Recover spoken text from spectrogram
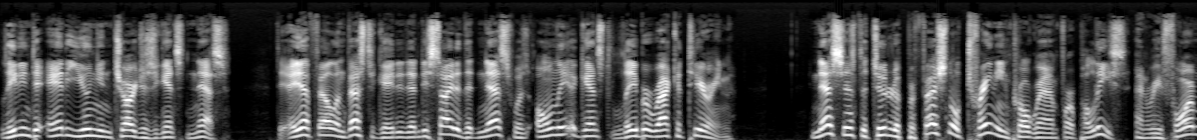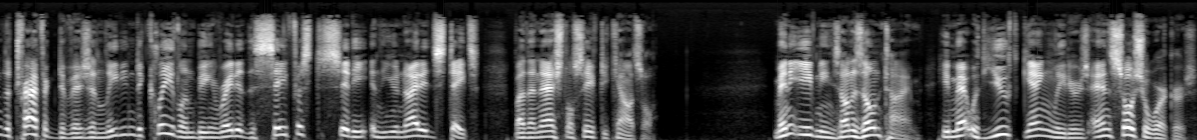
leading to anti union charges against Ness. The AFL investigated and decided that Ness was only against labor racketeering. Ness instituted a professional training program for police and reformed the traffic division, leading to Cleveland being rated the safest city in the United States by the National Safety Council. Many evenings on his own time, he met with youth gang leaders and social workers.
